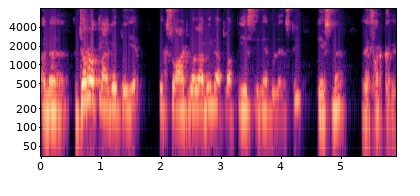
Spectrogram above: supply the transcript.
અને જરૂરત લાગે તો એ એકસો આઠ બોલાવીને અથવા પીએસસીની એમ્બ્યુલન્સથી કેસને રેફર કરે.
